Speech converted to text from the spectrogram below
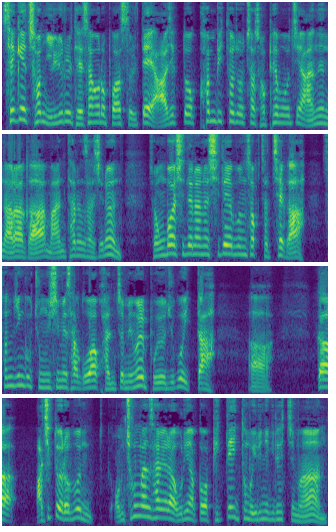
세계 전 인류를 대상으로 보았을 때 아직도 컴퓨터조차 접해보지 않은 나라가 많다는 사실은 정보화 시대라는 시대 분석 자체가 선진국 중심의 사고와 관점임을 보여주고 있다. 아, 그러니까 아직도 여러분 엄청난 사회라 우리 아까 빅데이터 뭐 이런 얘기도 했지만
